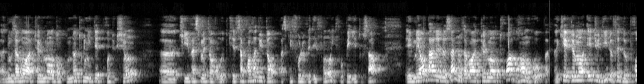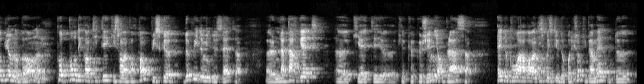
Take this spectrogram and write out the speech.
euh, nous avons actuellement donc notre unité de production euh, qui va se mettre en route. Qui, ça prendra du temps parce qu'il faut lever des fonds, il faut payer tout ça. Et, mais en parallèle de ça, nous avons actuellement trois grands groupes euh, qui actuellement étudient le fait de produire nos bornes pour, pour des quantités qui sont importantes, puisque depuis 2017, euh, la target euh, qui a été que, que, que j'ai mis en place est de pouvoir avoir un dispositif de production qui permet de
